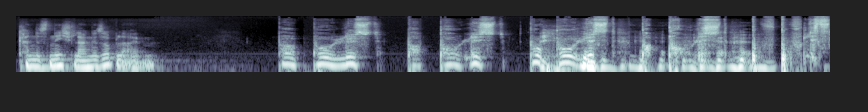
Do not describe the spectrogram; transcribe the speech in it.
kann es nicht lange so bleiben. Populist, Populist, Populist, Populist, Populist.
